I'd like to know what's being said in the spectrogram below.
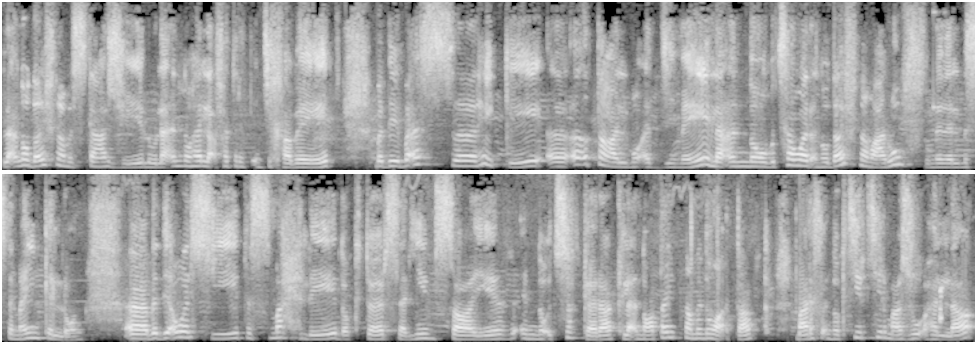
لأنه ضيفنا مستعجل ولأنه هلأ فترة انتخابات. بدي بس آه، هيك آه، أقطع المقدمة لأنه بتصور إنه ضيفنا معروف من المستمعين كلهم. بدي أول شيء تسمح لي دكتور سليم صايغ إنه أتشكرك لأنه أعطيتنا من وقتك. بعرف إنه كتير كتير معجوق هلأ.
